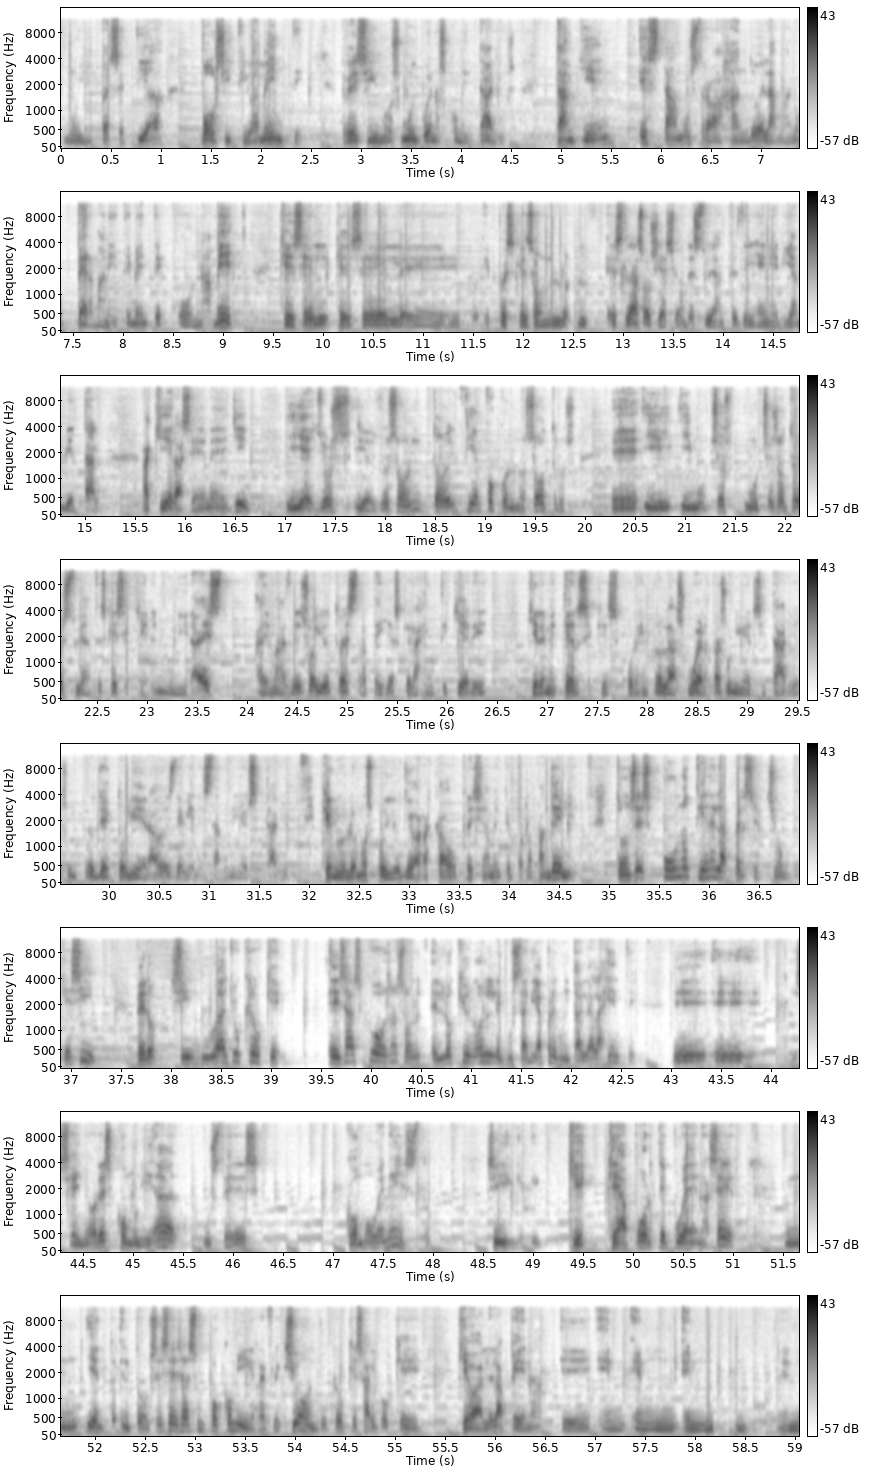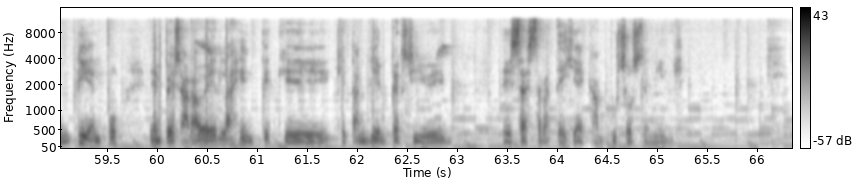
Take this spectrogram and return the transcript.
muy perceptiva positivamente, recibimos muy buenos comentarios. También estamos trabajando de la mano permanentemente con AMET, que es el que es el eh, pues que son es la Asociación de Estudiantes de Ingeniería Ambiental aquí de la sede de Medellín y ellos y ellos son todo el tiempo con nosotros eh, y, y, muchos muchos otros estudiantes que se quieren unir a esto. Además de eso hay otras estrategias que la gente quiere quiere meterse, que es, por ejemplo, las huertas universitarias, un proyecto liderado desde Bienestar Universitario, que no lo hemos podido llevar a cabo precisamente por la pandemia. Entonces, uno tiene la percepción que sí, pero sin duda yo creo que esas cosas son, es lo que uno le gustaría preguntarle a la gente. Eh, eh, señores comunidad, ¿ustedes cómo ven esto? Sí, ¿qué, qué aporte pueden hacer? Mm, y entonces esa es un poco mi reflexión. Yo creo que es algo que, que vale la pena eh, en, en, en, en, un tiempo empezar a ver la gente que, que también percibe esa estrategia de campus sostenible.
